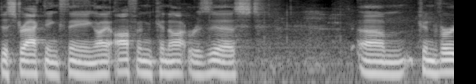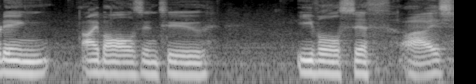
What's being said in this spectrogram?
distracting thing. I often cannot resist um, converting eyeballs into evil Sith eyes.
